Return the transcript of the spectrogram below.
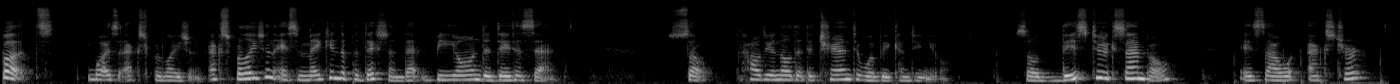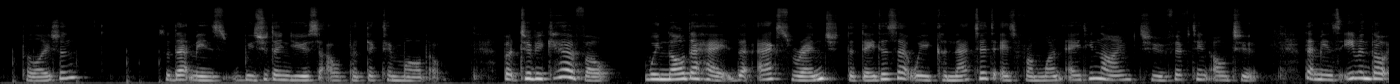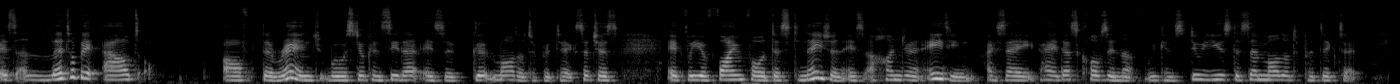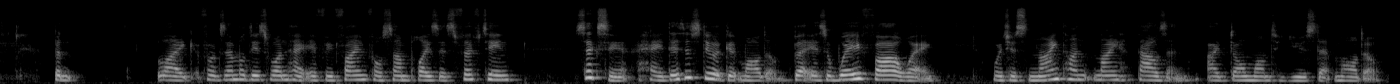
But what is extrapolation? Extrapolation is making the prediction that beyond the data set. So how do you know that the trend will be continual? So these two example is our extrapolation. So that means we shouldn't use our predictive model. But to be careful, we know that hey, the X range, the data set we connected is from 189 to 1502. That means even though it's a little bit out of the range, we will still consider it's a good model to predict, such as if you find for destination is 118, I say, hey, that's close enough. We can still use the same model to predict it. But like, for example, this one, hey, if we find for some places 15, 16, hey, this is still a good model, but it's way far away, which is 9,000. I don't want to use that model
